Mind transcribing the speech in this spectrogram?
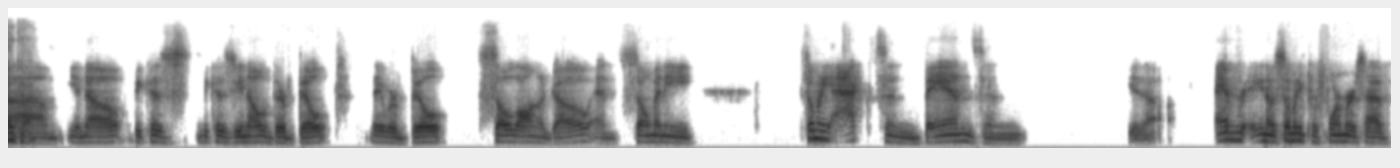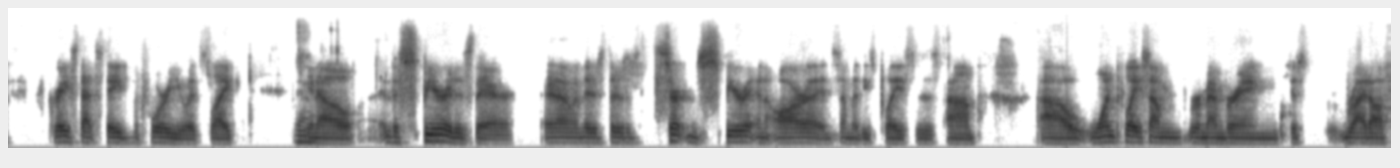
Okay. Um, you know, because because you know they're built. They were built so long ago, and so many, so many acts and bands, and you know, every you know, so many performers have graced that stage before you. It's like, Yeah. you know, the spirit is there. You know, and there's there's a certain spirit and aura in some of these places. Um, uh, one place I'm remembering just right off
